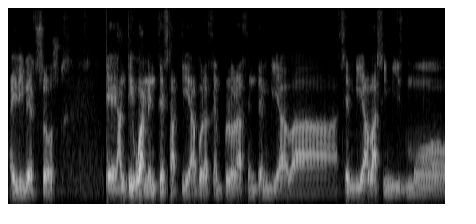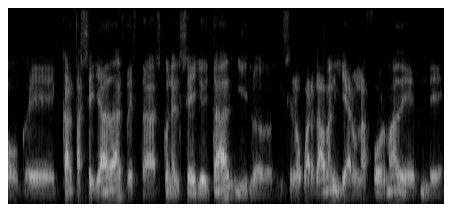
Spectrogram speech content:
hay diversos. Eh, antiguamente se hacía, por ejemplo, la gente enviaba, se enviaba a sí mismo eh, cartas selladas de estas con el sello y tal, y, y, se lo guardaban y ya era una forma de, de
